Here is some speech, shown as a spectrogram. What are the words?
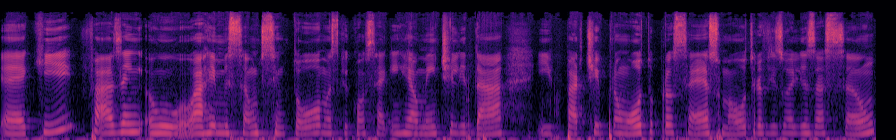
é, que fazem o, a remissão de sintomas, que conseguem realmente lidar e partir para um outro processo, uma outra visualização,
